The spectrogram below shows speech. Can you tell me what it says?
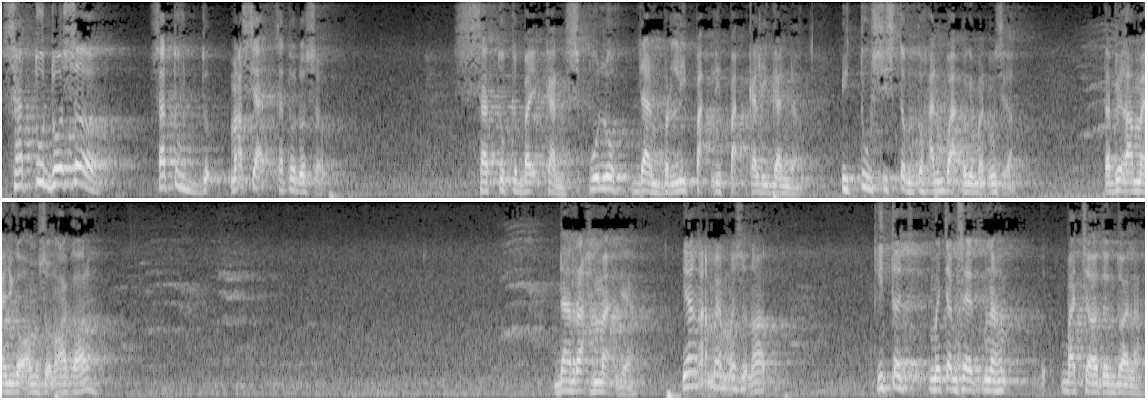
satu dosa satu do, maksiat satu dosa. Satu kebaikan sepuluh dan berlipat-lipat kali ganda. Itu sistem Tuhan buat bagi manusia. Tapi ramai juga orang masuk neraka lah. Dan rahmat dia. Yang ramai masuk neraka. Kita macam saya pernah baca tuan-tuan lah.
